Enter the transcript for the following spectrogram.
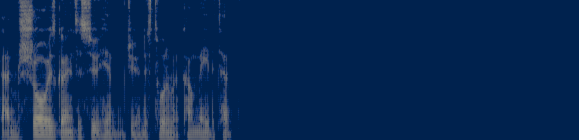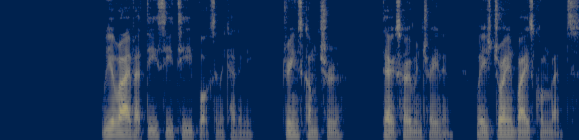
that I'm sure is going to suit him during this tournament come May the 10th. We arrive at DCT Boxing Academy. Dreams come true. Derrick's home in training, where he's joined by his comrades.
